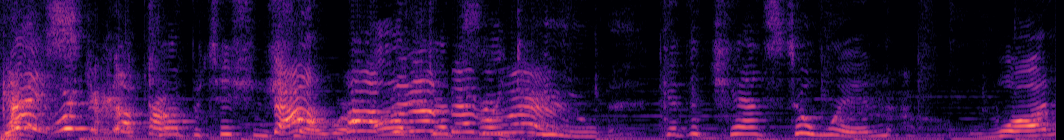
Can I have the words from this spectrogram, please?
Guys, where'd you come a competition Stop show where objects like you get the chance to win one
